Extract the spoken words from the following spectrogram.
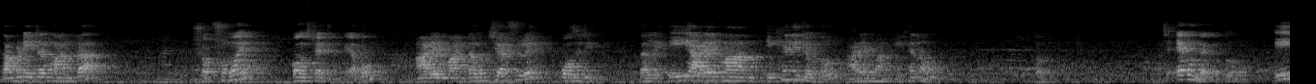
তার মানে এটার মানটা সব সময় কনস্ট্যান্ট থাকে এবং আর এর মানটা হচ্ছে আসলে পজিটিভ তাহলে এই আর এর মান এখানে যত আর এর মান এখানেও তত। আচ্ছা এখন দেখো তো, এই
